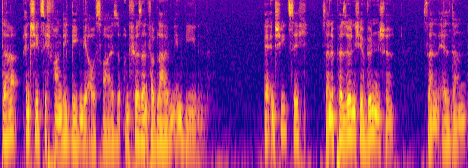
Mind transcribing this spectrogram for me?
Da entschied sich Frankl gegen die Ausreise und für sein Verbleiben in Wien. Er entschied sich, seine persönliche Wünsche seinen Eltern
